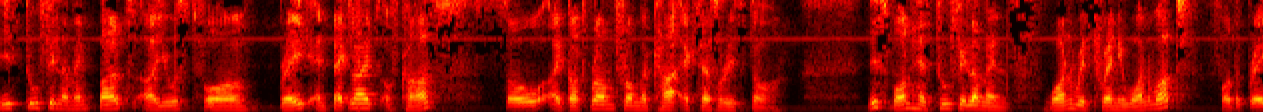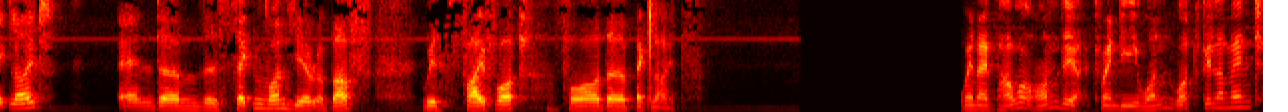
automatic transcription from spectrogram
These two filament bulbs are used for brake and backlights of cars, so I got them from a car accessory store. This one has two filaments, one with 21 watt for the brake light and um, the second one here above with 5 watt for the backlights. When I power on the 21 watt filament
